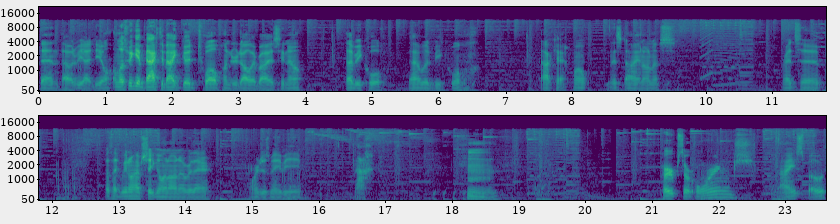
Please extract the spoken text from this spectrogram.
then that would be ideal. Unless we get back-to-back good $1,200 buys, you know? That'd be cool. That would be cool. Okay, well, it's dying on us. Red's hit. I was like, we don't have shit going on over there. Oranges maybe. Nah. Hmm. Perps or orange? Nice, both.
